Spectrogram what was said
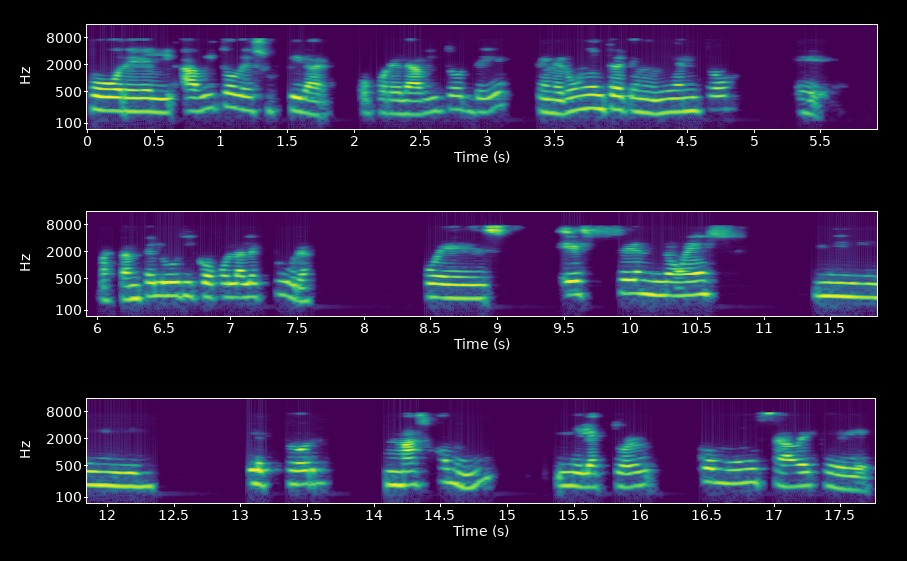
por el hábito de suspirar o por el hábito de tener un entretenimiento eh, bastante lúdico con la lectura, pues ese no es mi lector más común, mi lector común sabe que,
